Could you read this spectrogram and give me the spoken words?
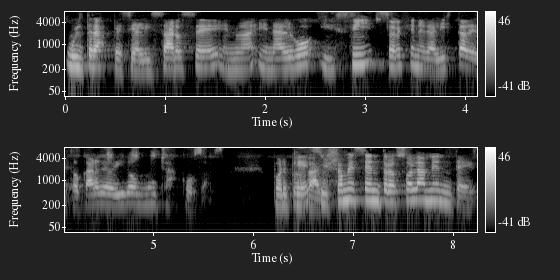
ultra especializarse en, en algo y sí ser generalista de tocar de oído muchas cosas. Porque si yo me centro solamente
